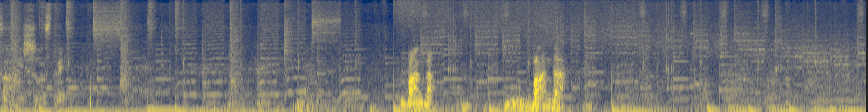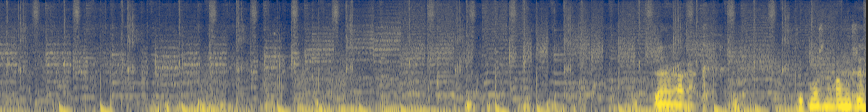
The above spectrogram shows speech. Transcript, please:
Самий шостий. Банда. Банда. Так. Тут можна вам уже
